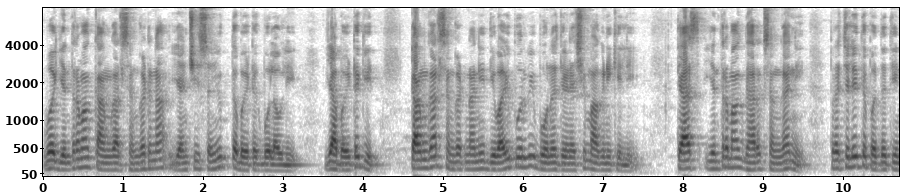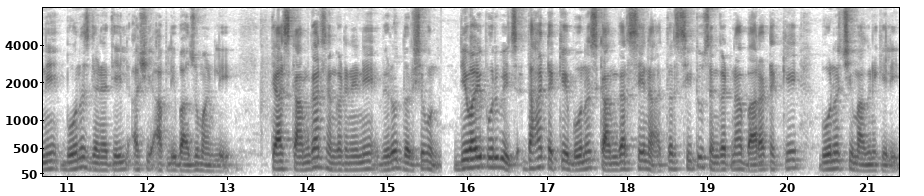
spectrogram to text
व यंत्रमाग कामगार संघटना यांची संयुक्त बैठक बोलावली. या बैठकीत कामगार संघटनांनी दिवाळीपूर्वी बोनस देण्याची मागणी केली. त्यास यंत्रमाग धारक संघांनी प्रचलित पद्धतीने बोनस देण्यात येईल अशी आपली बाजू मांडली. त्यास कामगार संघटनेने विरोध दर्शवून दिवाळीपूर्वीच दहा टक्के बोनस कामगार सेना तर सीटू संघटना बारा टक्के बोनसची मागणी केली.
